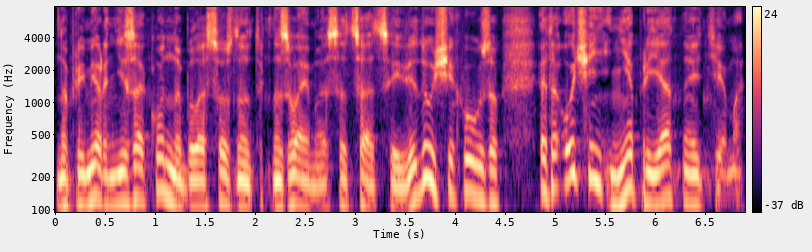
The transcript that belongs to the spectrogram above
Например, незаконно была создана так называемая ассоциация ведущих вузов. Это очень неприятная тема.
